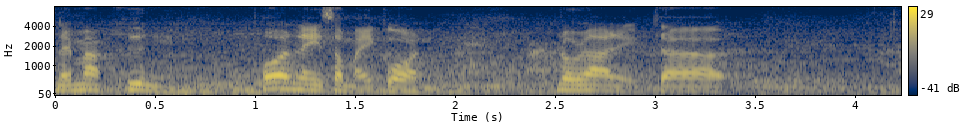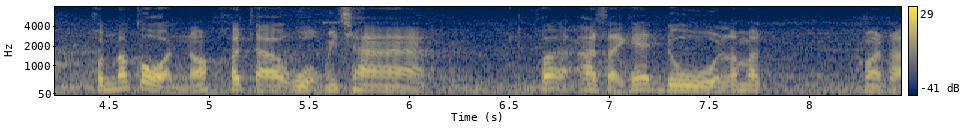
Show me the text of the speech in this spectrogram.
ได้มากขึ้น เพราะในสมัยก่อนโนราเนี่ยจะคนเมื่อก่อนเนาะเขาจะห่วงวิชาก็อาศัยแค่ดูแล้วมามาท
